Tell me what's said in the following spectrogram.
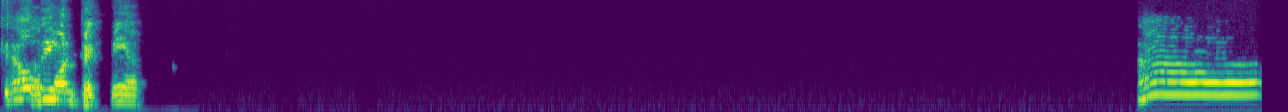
Could Help me. someone pick me up? Ah.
